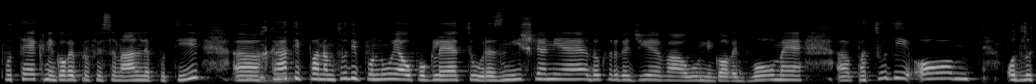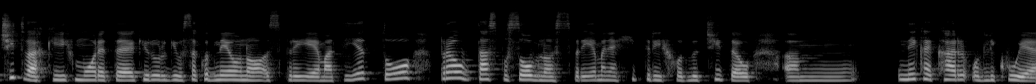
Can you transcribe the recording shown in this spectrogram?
potek njegove profesionalne poti. Uh, hkrati pa nam tudi ponuja pogled v razmišljanje dr. Gađijeva, v njegove dvome, uh, pa tudi o odločitvah, ki jih morate, kirurgi, vsakodnevno sprejemati. Je to prav ta sposobnost sprejemanja hitrih odločitev? Um, Nekaj, kar odlikuje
